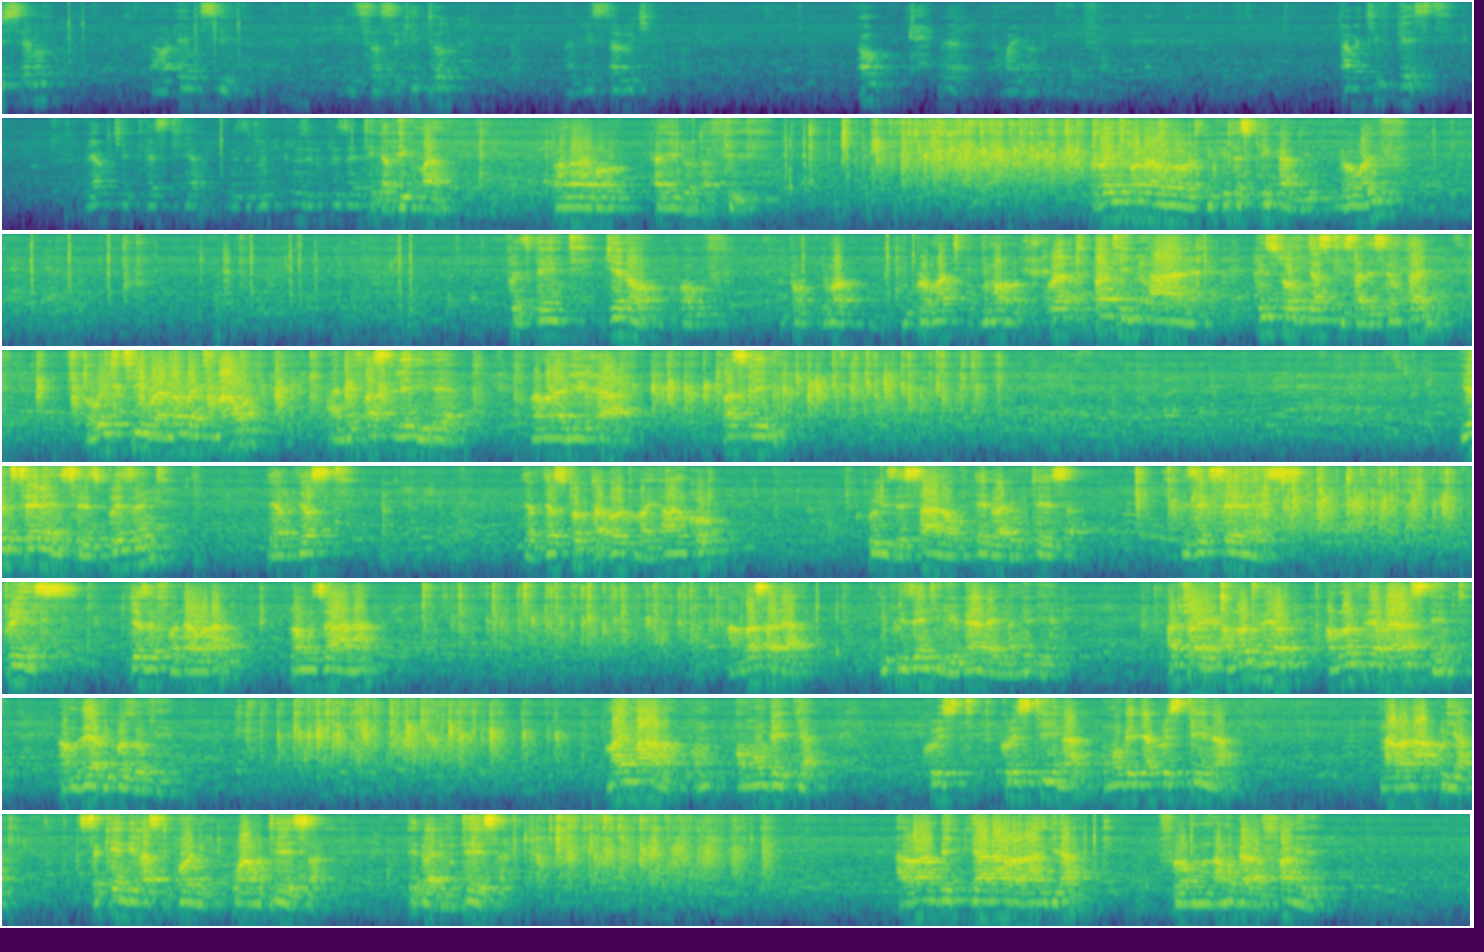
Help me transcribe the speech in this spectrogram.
Sebo. Our MC is Sasekito and Mr. Ruchi. Oh, where am I going to begin from? Our chief guest. We have chief guest here who is, who is representing a big man, Honorable Kayindo Tafiri. Right Honorable Deputy Speaker and your wife, and Minister of Justice at the same time, OHT were Norbert Mao and the First Lady there, Mama Yeka, First Lady. Your Excellency is present. They have just they have just talked about my uncle, who is the son of Edward Mutesa. His Excellency, Prince Joseph Ondawala, Nomuzana, Ambassador representing Uganda in Namibia. Actually, I'm not there, I'm not there by accident, I'm there because of him. Christina omumbejja christina naba nakulya second last born wa muteesa edward muteesa abambejja n'abalangira from namugala family.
